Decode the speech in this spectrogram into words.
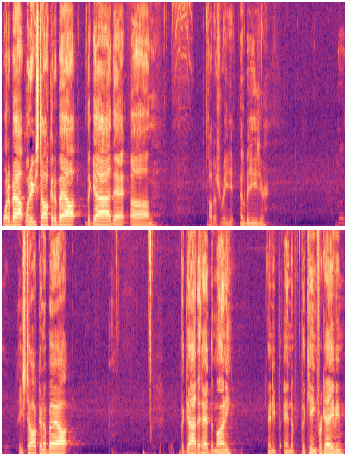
What about when he's talking about the guy that, um, I'll just read it, it'll be easier. He's talking about the guy that had the money and, he, and the, the king forgave him.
